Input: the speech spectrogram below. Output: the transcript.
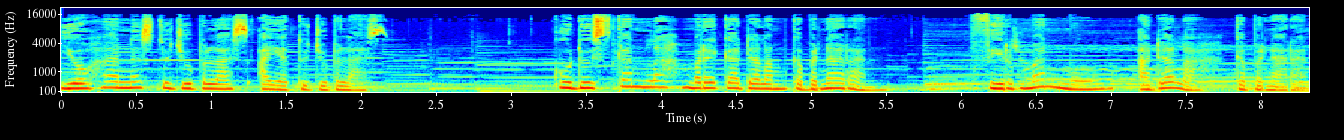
Yohanes 17 ayat 17. Kuduskanlah mereka dalam kebenaran, firmanmu adalah kebenaran.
